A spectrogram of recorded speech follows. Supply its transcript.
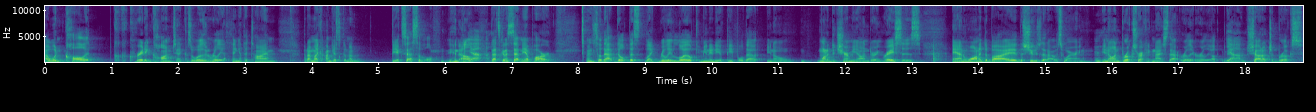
I wouldn't call it creating content because it wasn't really a thing at the time. But I'm like, I'm just gonna be accessible. You know, Yeah. that's gonna set me apart. And so that built this like really loyal community of people that you know wanted to cheer me on during races and wanted to buy the shoes that I was wearing. You know, and Brooks recognized that really early. Yeah. know, shout out to Brooks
